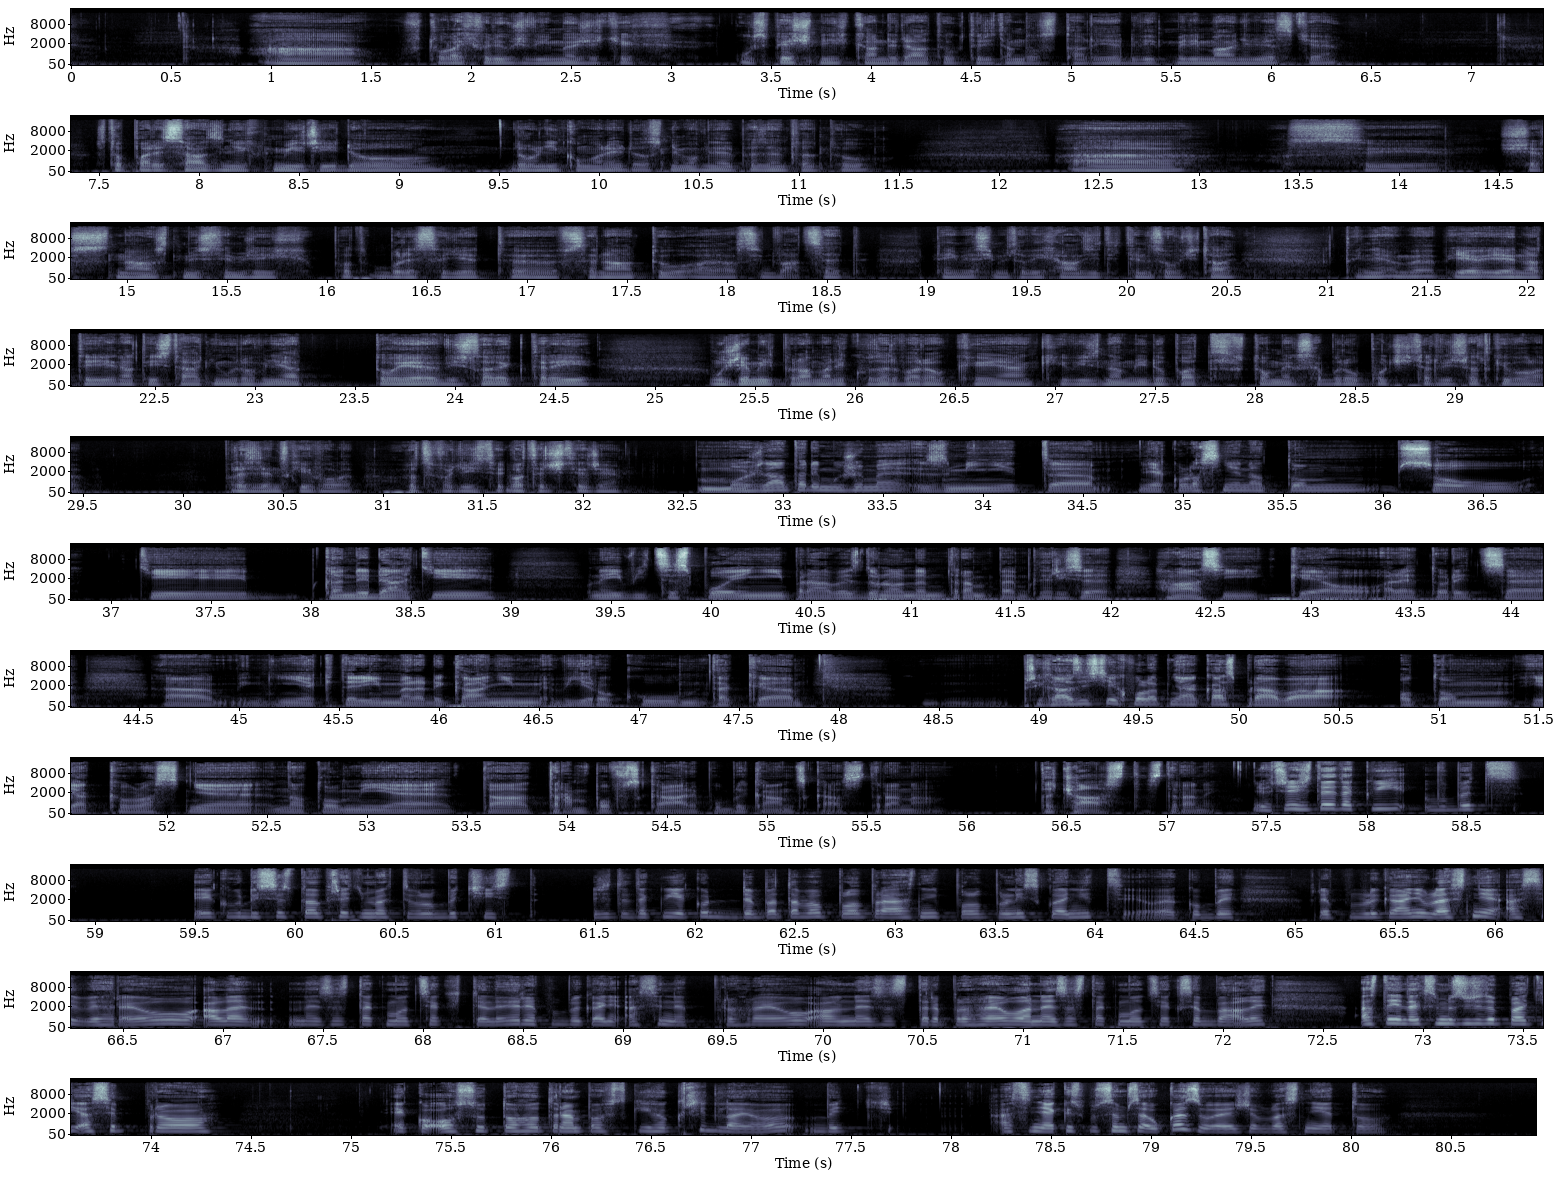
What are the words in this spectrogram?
A v tuhle chvíli už víme, že těch úspěšných kandidátů, kteří tam dostali, je dvě, minimálně 200. 150 z nich míří do dolní komory, do sněmovny reprezentantů. A asi 16, myslím, že jich bude sedět eh, v Senátu a asi 20, nevím, jestli mi to vychází, ty ten součet, ale tak je, je na té na státní úrovni a to je výsledek, který může mít pro Ameriku za dva roky nějaký významný dopad v tom, jak se budou počítat výsledky voleb, prezidentských voleb v roce 2024. Možná tady můžeme zmínit, eh, jak vlastně na tom jsou ti kandidáti nejvíce spojení právě s Donaldem Trumpem, kteří se hlásí k jeho retorice, eh, k některým radikálním výrokům, tak eh, přichází z těch voleb nějaká zpráva o tom, jak vlastně na tom je ta Trumpovská republikánská strana, ta část strany. Myslím, že to je takový vůbec, jako když se stal předtím, jak ty volby číst, že to je takový jako debata o poloprázdný, poloplný sklenici. Jo. Jakoby republikáni vlastně asi vyhrajou, ale ne zase tak moc, jak chtěli. Republikáni asi neprohrajou, ale ne zase teda prohrajou, ale ne zase tak moc, jak se báli. A stejně tak si myslím, že to platí asi pro jako osud toho Trumpovského křídla, jo. Byť asi nějakým způsobem se ukazuje, že vlastně je to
